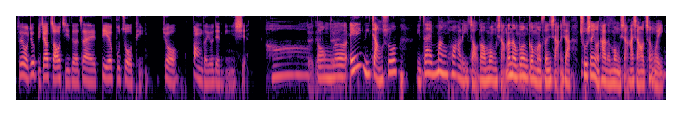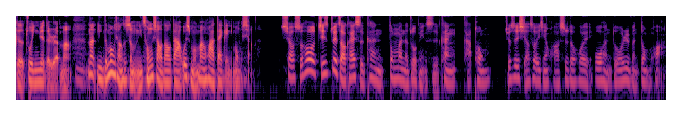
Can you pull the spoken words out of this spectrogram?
所以我就比较着急的在第二部作品就放的有点明显。哦，对对对，懂了。哎，你讲说。你在漫画里找到梦想，那能不能跟我们分享一下？出生有他的梦想，他想要成为一个做音乐的人嘛？嗯、那你的梦想是什么？你从小到大为什么漫画带给你梦想？小时候其实最早开始看动漫的作品是看卡通，就是小时候以前华视都会播很多日本动画，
